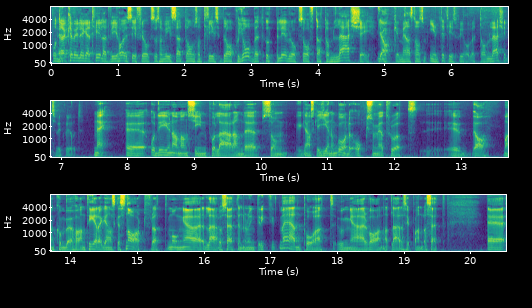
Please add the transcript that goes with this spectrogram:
Och där kan vi lägga till att vi har ju siffror också som visar att de som trivs bra på jobbet upplever också ofta att de lär sig ja. mycket. Medan de som inte trivs på jobbet, de lär sig inte så mycket på jobbet. Nej. Eh, och det är ju en annan syn på lärande som är ganska genomgående och som jag tror att eh, ja, man kommer behöva hantera ganska snart. För att många lärosäten är nog inte riktigt med på att unga är vana att lära sig på andra sätt. Eh,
